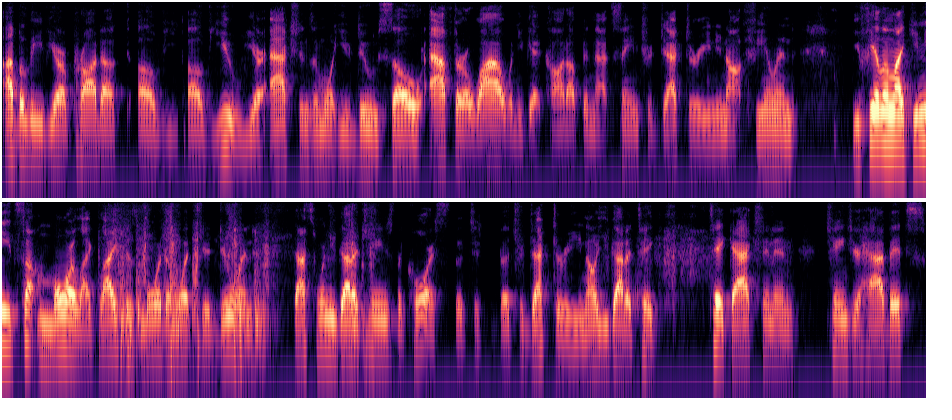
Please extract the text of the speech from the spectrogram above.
I believe you're a product of of you, your actions and what you do. So after a while when you get caught up in that same trajectory and you're not feeling you feeling like you need something more, like life is more than what you're doing, that's when you got to change the course, the the trajectory. You know, you got to take take action and change your habits,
